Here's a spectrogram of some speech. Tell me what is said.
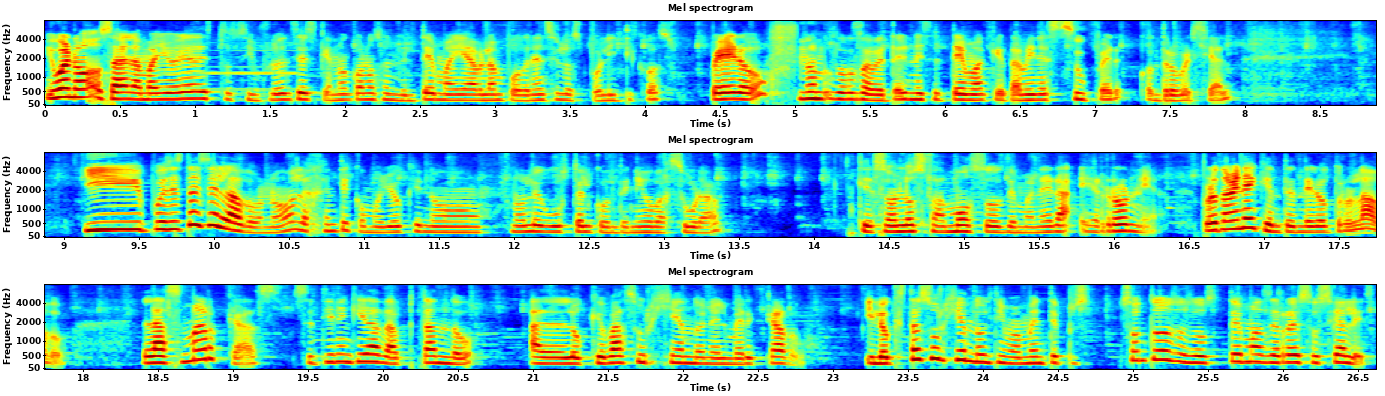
Y bueno, o sea, la mayoría de estos influencers que no conocen del tema y hablan podrían ser los políticos, pero no nos vamos a meter en este tema que también es súper controversial. Y pues está ese lado, ¿no? La gente como yo que no, no le gusta el contenido basura, que son los famosos de manera errónea. Pero también hay que entender otro lado. Las marcas se tienen que ir adaptando a lo que va surgiendo en el mercado. Y lo que está surgiendo últimamente pues, son todos los temas de redes sociales,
